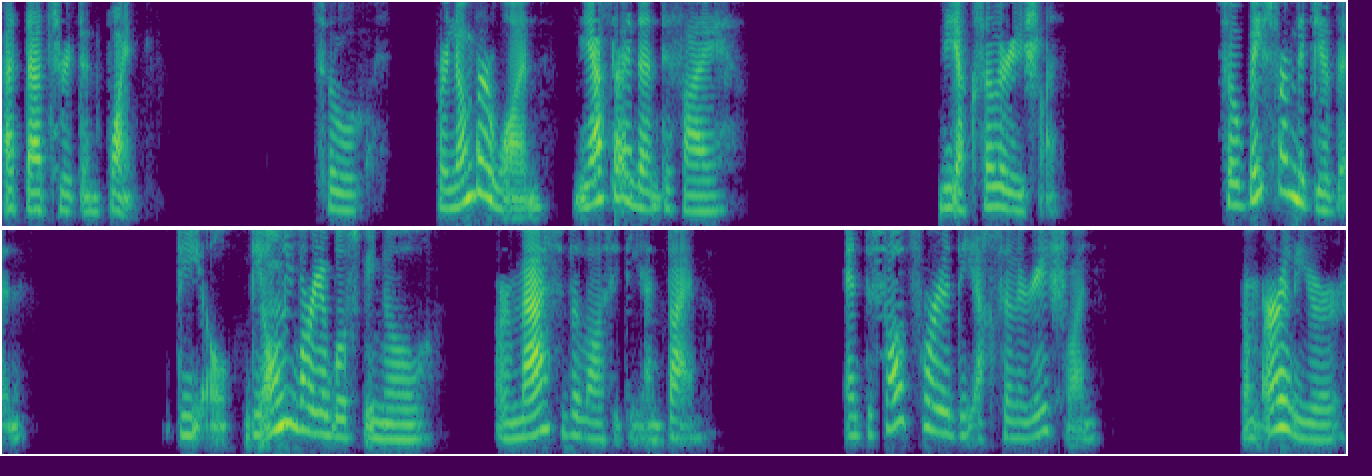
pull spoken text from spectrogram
at that certain point. So for number one, we have to identify the acceleration. So based from the given, the, the only variables we know are mass, velocity, and time. And to solve for the acceleration from earlier,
